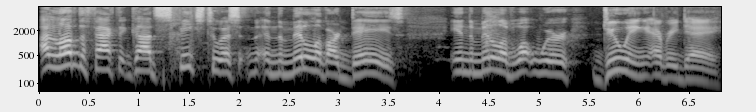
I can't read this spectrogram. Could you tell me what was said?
I love the fact that God speaks to us in the middle of our days, in the middle of what we're doing every day.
